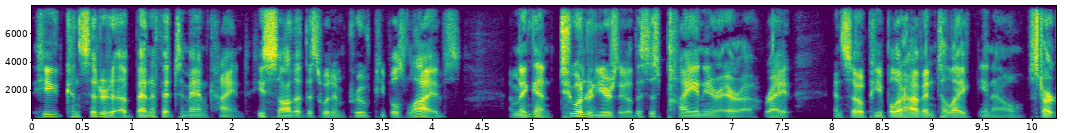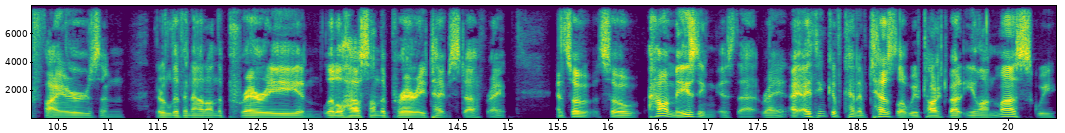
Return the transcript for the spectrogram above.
he considered a benefit to mankind he saw that this would improve people's lives i mean again 200 years ago this is pioneer era right and so people are having to like you know start fires and they're living out on the prairie and little house on the prairie type stuff right and so, so how amazing is that, right? I, I, think of kind of Tesla. We've talked about Elon Musk. We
